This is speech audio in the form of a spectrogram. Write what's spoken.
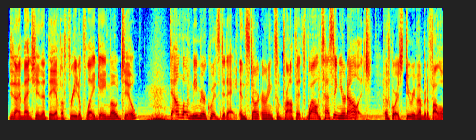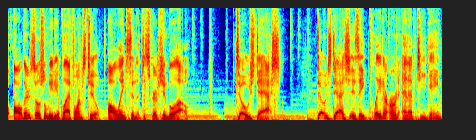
Did I mention that they have a free-to-play game mode too? Download Mimir Quiz today and start earning some profits while testing your knowledge. Of course, do remember to follow all their social media platforms too. All links in the description below. Doge Dash. Doge Dash is a play to earn NFT game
